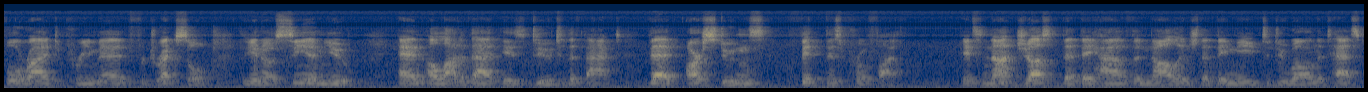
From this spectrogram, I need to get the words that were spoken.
full ride to pre-med for Drexel, you know, CMU. And a lot of that is due to the fact that our students fit this profile. It's not just that they have the knowledge that they need to do well on the test.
